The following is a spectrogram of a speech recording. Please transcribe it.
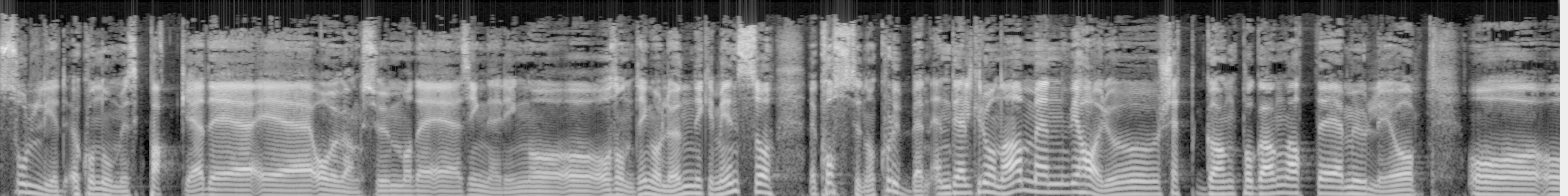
solid økonomisk pakke. Det er overgangssum, og det er signering og, og, og sånne ting, og lønn, ikke minst. Så det koster nok klubben en del kroner, men vi har jo sett gang på gang at det er mulig å, å, å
